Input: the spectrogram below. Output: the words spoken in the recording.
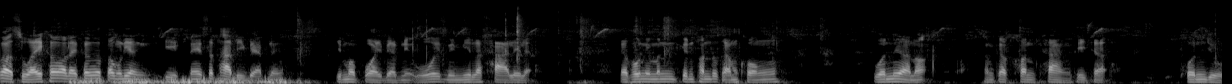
ก็สวยเขาอะไรเขาก็ต้องเลี้ยงอีกในสภาพอีกแบบหนึ่งที่มาปล่อยแบบนี้โอ้ยไม่มีราคาเลยแหละ แต่พวกนี้มันเป็นพันธุกรรมของวัวเนื้อเนาะมันก็ค่อนข้างที่จะทนอยู่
